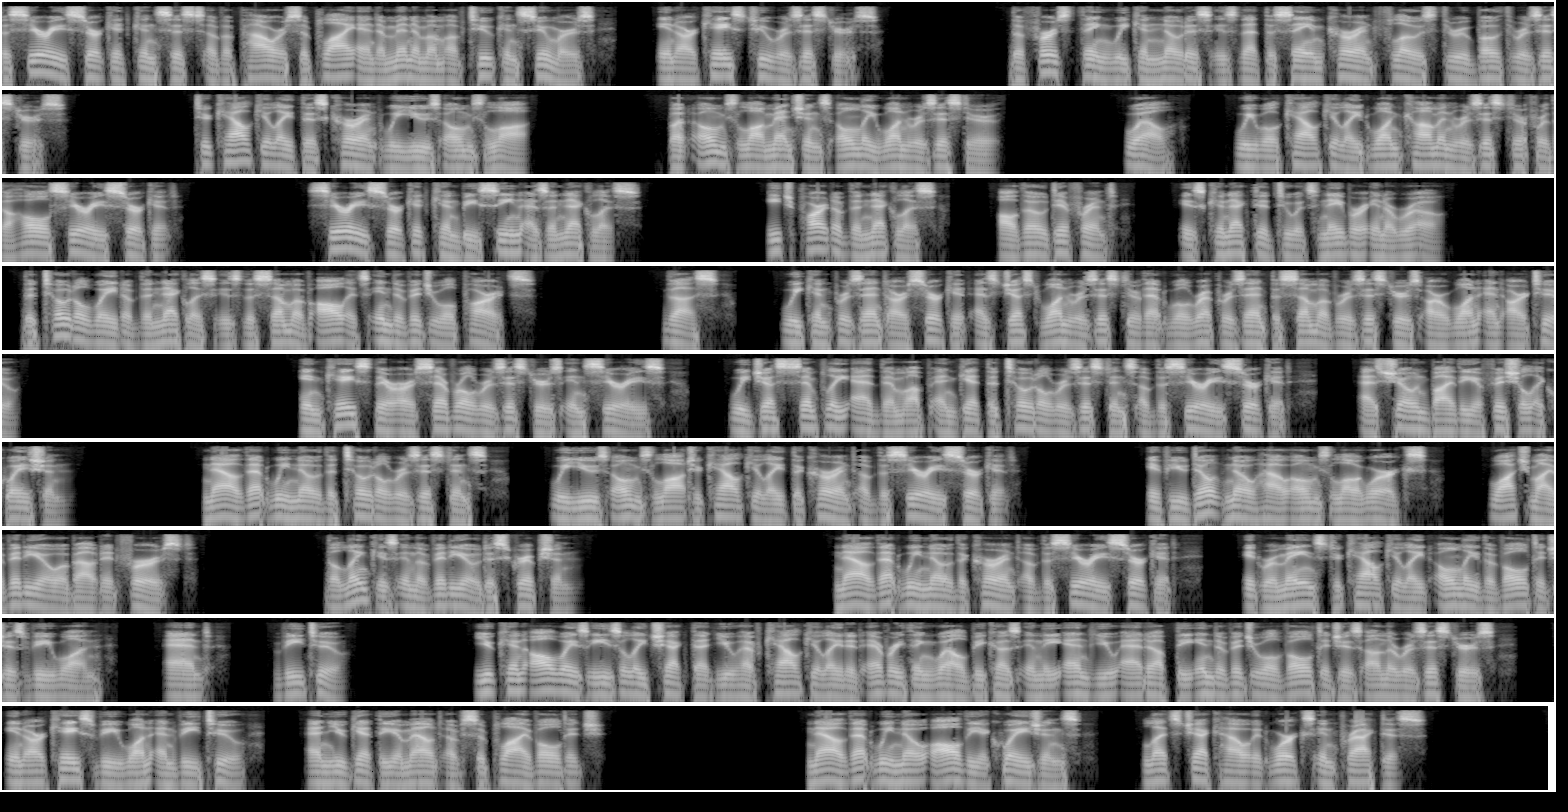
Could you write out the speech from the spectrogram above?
The series circuit consists of a power supply and a minimum of two consumers, in our case two resistors. The first thing we can notice is that the same current flows through both resistors. To calculate this current we use Ohm's law. But Ohm's law mentions only one resistor. Well, we will calculate one common resistor for the whole series circuit. Series circuit can be seen as a necklace. Each part of the necklace, although different, is connected to its neighbor in a row. The total weight of the necklace is the sum of all its individual parts. Thus, we can present our circuit as just one resistor that will represent the sum of resistors R1 and R2. In case there are several resistors in series, we just simply add them up and get the total resistance of the series circuit, as shown by the official equation. Now that we know the total resistance, we use Ohm's law to calculate the current of the series circuit. If you don't know how Ohm's law works, watch my video about it first. The link is in the video description. Now that we know the current of the series circuit, it remains to calculate only the voltages V1, and, V2. You can always easily check that you have calculated everything well because in the end you add up the individual voltages on the resistors, in our case V1 and V2, and you get the amount of supply voltage. Now that we know all the equations, let's check how it works in practice.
